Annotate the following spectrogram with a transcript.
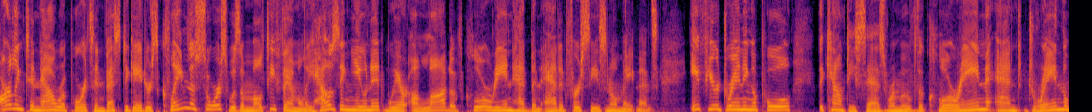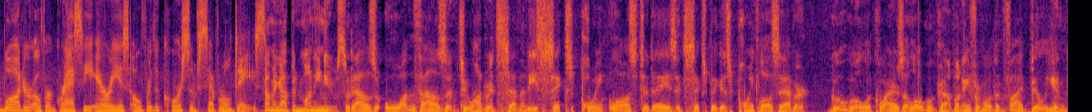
Arlington now reports investigators claim the source was a multifamily housing unit where a lot of chlorine had been added for seasonal maintenance. If you're draining a pool, the county says remove the chlorine and drain the water over grassy areas over the course of several days. Coming up in Money News. The Dow's 1,276 point loss today is its sixth biggest point loss ever. Google acquires a local company for more than $5 billion.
